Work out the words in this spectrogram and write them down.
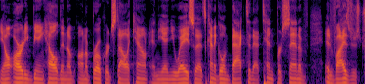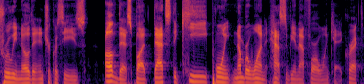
you know, already being held in a on a brokerage style account and the NUA. So that's kind of going back to that 10% of advisors truly know the intricacies of this, but that's the key point. Number one, it has to be in that 401k, correct?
